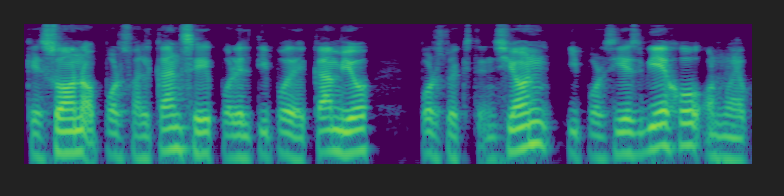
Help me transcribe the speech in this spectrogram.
que son por su alcance, por el tipo de cambio, por su extensión y por si es viejo o nuevo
